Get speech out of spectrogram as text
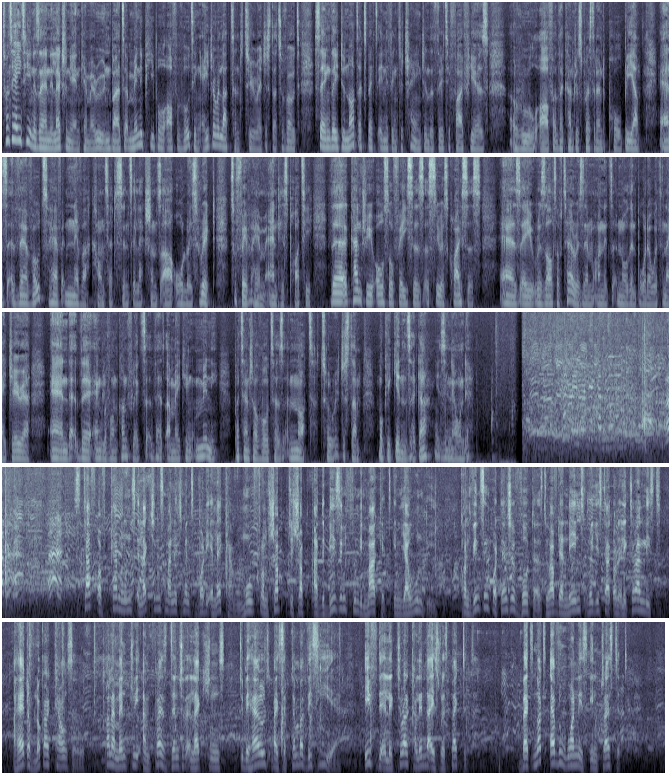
2018 is an election year in Cameroon, but many people of voting age are reluctant to register to vote, saying they do not expect anything to change in the 35 years rule of the country's president Paul Biya, as their votes have never counted since elections are always rigged to favor him and his party. The country also faces a serious crisis as a result of terrorism on its northern border with Nigeria and the Anglophone conflicts that are making many potential voters not to register. Moki Kinzeka is in Yaoundé. Staff of Cameroon's elections management body ELECAM moved from shop to shop at the Bizim Fundi market in Yaoundé, convincing potential voters to have their names registered on electoral lists ahead of local council, parliamentary and presidential elections to be held by September this year if the electoral calendar is respected. But not everyone is interested.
